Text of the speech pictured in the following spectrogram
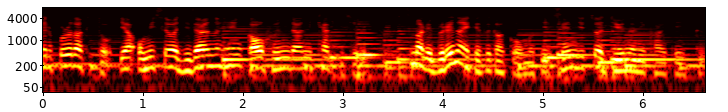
えるプロダクトやお店は時代の変化をふんだんにキャッチする。つまりブレない哲学を持ち戦術は柔軟に変えていく。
